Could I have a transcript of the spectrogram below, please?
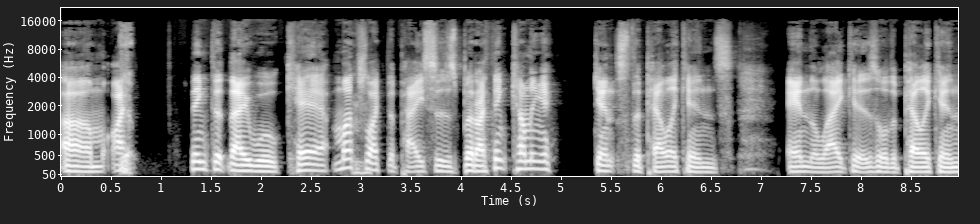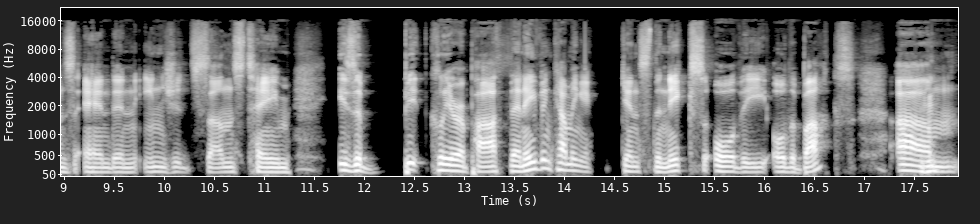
Um, I Yep. think that they will care, much like the Pacers, but I think coming against the Pelicans and the Lakers or the Pelicans and an injured Suns team is a bit clearer path than even coming against the Knicks or the or the Bucks. Um,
